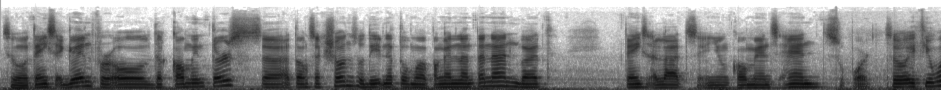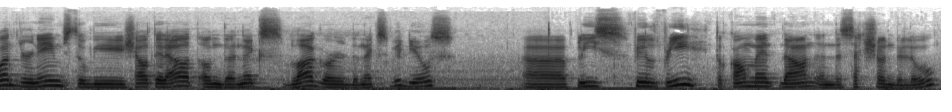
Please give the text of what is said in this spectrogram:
So thanks again for all the commenters sa atong section. So di na to mapangalan tanan but thanks a lot sa inyong comments and support. So if you want your names to be shouted out on the next vlog or the next videos, uh, please feel free to comment down in the section below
